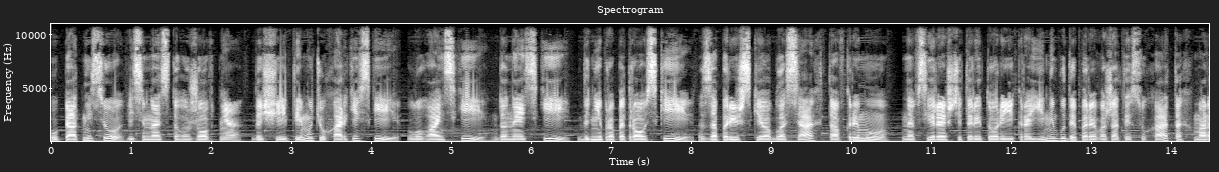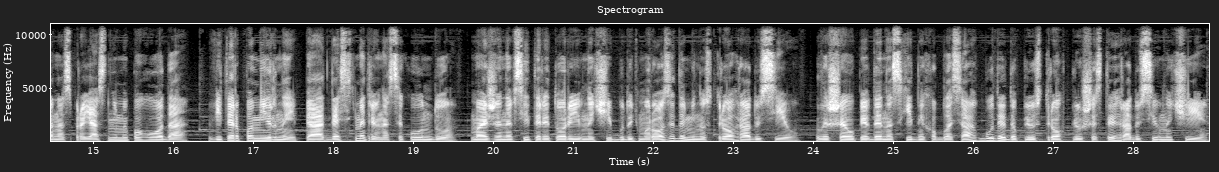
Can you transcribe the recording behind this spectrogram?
У п'ятницю, 18 жовтня, дощі йтимуть у Харківській, Луганській, Донецькій, Дніпропетровській, Запорізькій областях та в Криму. На всій решті території країни буде переважати суха та хмарна з проясненнями погода. Вітер помірний 5-10 метрів на секунду. Майже на всій території вночі будуть морози до мінус 3 градусів. Лише у південно-східних областях буде до плюс 3 плюс 6 градусів вночі.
